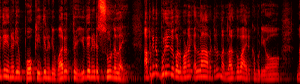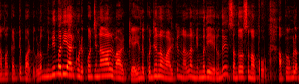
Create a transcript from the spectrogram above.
இது என்னுடைய போக்கு இது என்னுடைய வருத்து இது என்னுடைய சூழ்நிலை அப்படின்னு புரிந்து கொள்ள போனால் எல்லாவற்றிலும் நம்ம லகுவாக இருக்க முடியும். நம்ம கட்டுப்பாட்டுக்குள்ள நிம்மதியாக இருக்க முடியும். கொஞ்ச நாள் வாழ்க்கை இந்த கொஞ்ச நாள் வாழ்க்கை நல்லா நிம்மதியாக இருந்து சந்தோஷமாக போகும் அப்போ உங்களை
